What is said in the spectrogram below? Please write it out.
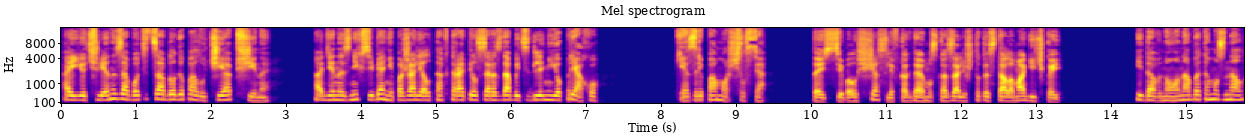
«а ее члены заботятся о благополучии общины». Один из них себя не пожалел, так торопился раздобыть для нее пряху. Кезри поморщился. Тесси был счастлив, когда ему сказали, что ты стала магичкой. И давно он об этом узнал?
